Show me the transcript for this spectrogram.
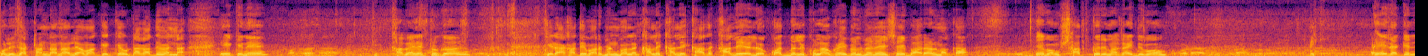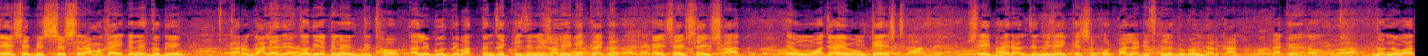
কলিজা ঠান্ডা না হলে আমাকে কেউ টাকা দেবেন না। এখানে খাবেন একটু? কেটা খাতে পারবেন বলেন? খালি খালি খালি এলেও কদবেলে খোলাও খাই ফেলবেন? এই সেই ভাইরাল মাখা এবং স্বাদ করে মাখাই দেবো। এই দেখেন, এই সেই বিশ্বের সেরা মাখা এখানে যদি কারও গালে যদি এখানে দিত, তাহলে বুঝতে পারতেন যে কি জিনিস আমি বিক্রয় করি। এই সেই সেই স্বাদ এবং মজা এবং টেস্ট সেই ভাইরাল জিনিস এই কেশবপুর পাইলট স্কুলের দোকানদার খান। রাখেন। ধন্যবাদ।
